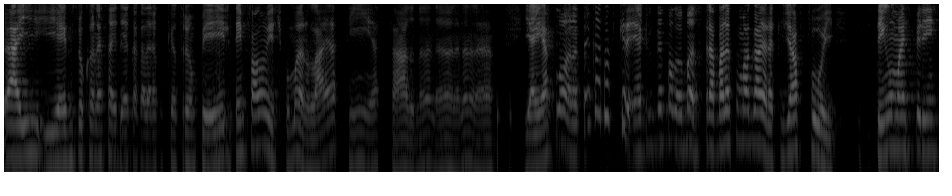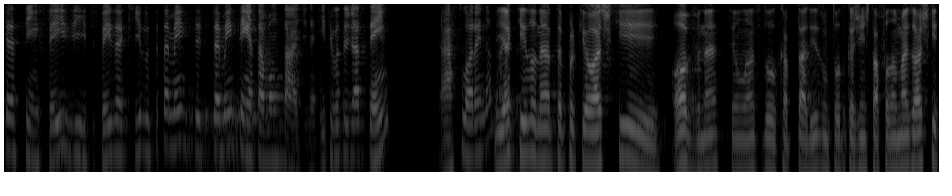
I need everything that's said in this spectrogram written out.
Aí, e aí, trocando essa ideia com a galera com quem eu trampei, eles sempre falam isso, tipo, mano, lá é assim, é assado, nananã, nananã. E aí a Flora, até que eu tô é que você falou, mano, você trabalha com uma galera que já foi, tem uma experiência assim, fez isso, fez aquilo, você também, você também tem essa vontade, né? E se você já tem, a Flora ainda mais. E aquilo, né? Até porque eu acho que, óbvio, né? Tem um lance do capitalismo todo que a gente tá falando, mas eu acho que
